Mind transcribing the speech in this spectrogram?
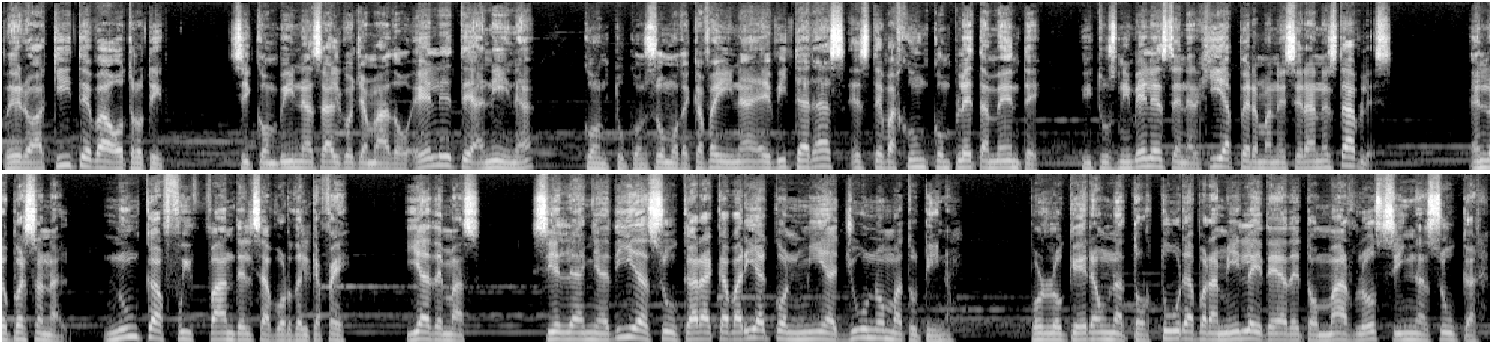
Pero aquí te va otro tip. Si combinas algo llamado L-teanina con tu consumo de cafeína, evitarás este bajón completamente y tus niveles de energía permanecerán estables. En lo personal, nunca fui fan del sabor del café, y además, si le añadía azúcar acabaría con mi ayuno matutino, por lo que era una tortura para mí la idea de tomarlo sin azúcar.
